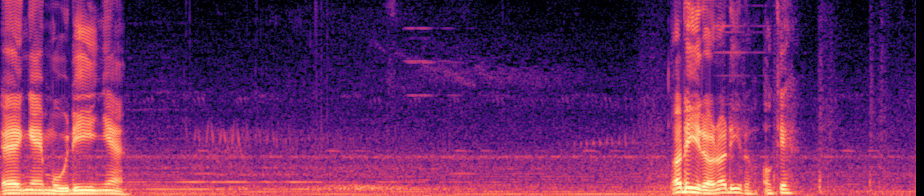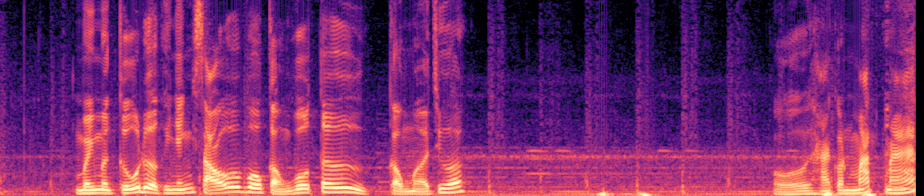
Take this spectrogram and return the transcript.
Ê nghe mùi đi nha. Nó đi rồi, nó đi rồi, ok. Mình mà cứu được thì nhánh 6 vô cổng vô tư. Cổng mở chưa? Ôi hai con mắt má.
